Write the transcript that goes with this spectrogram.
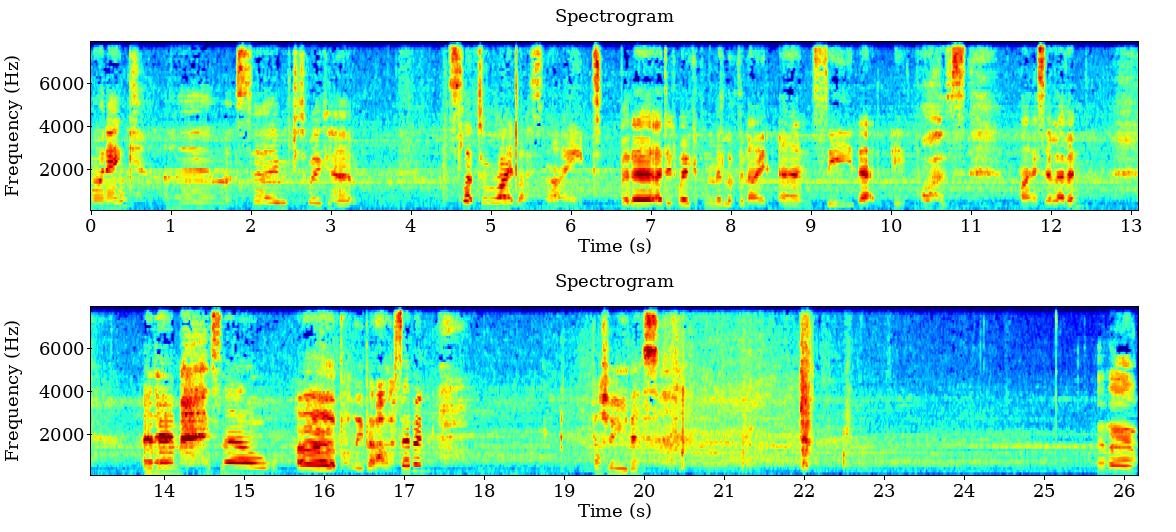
morning. Um, so we've just woken up. Slept alright last night, but uh, I did wake up in the middle of the night and see that it was minus 11. And um, it's now uh, probably about half seven. I'll show you this. Hello.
